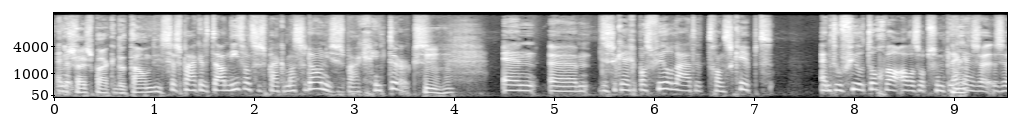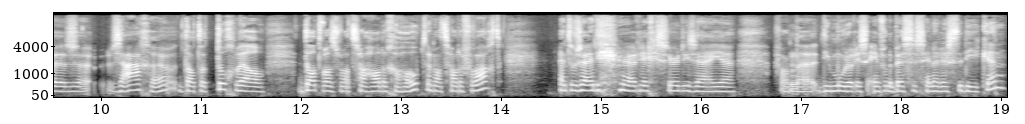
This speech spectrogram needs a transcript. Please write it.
En dus zij spraken de taal niet? Ze spraken de taal niet, want ze spraken Macedonisch. Ze spraken geen Turks. Mm -hmm. En um, dus ze kregen pas veel later het transcript. En toen viel toch wel alles op zijn plek. En ze, ze, ze zagen dat het toch wel dat was wat ze hadden gehoopt en wat ze hadden verwacht. En toen zei die regisseur, die zei uh, van uh, die moeder is een van de beste scenaristen die ik ken.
